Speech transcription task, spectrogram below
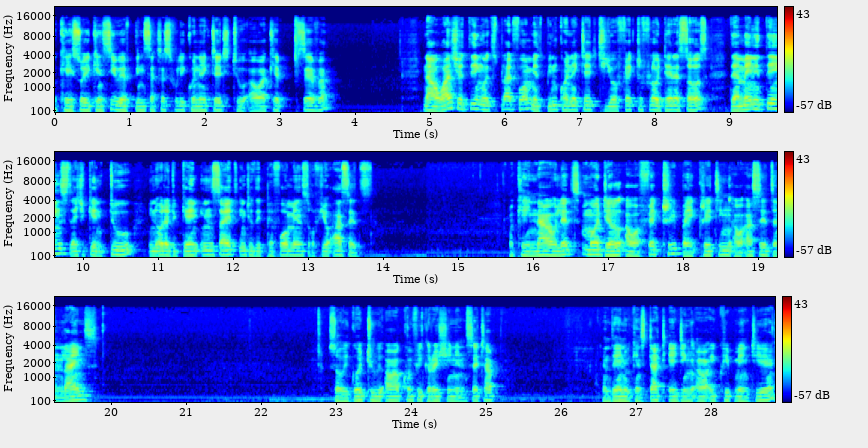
okay so you can see we have been successfully connected to our cap server. Now once your ThingWorx platform has been connected to your factory floor data source. There are many things that you can do in order to gain insight into the performance of your assets. Okay now let's model our factory by creating our assets and lines. So we go to our configuration and setup. And then we can start adding our equipment here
